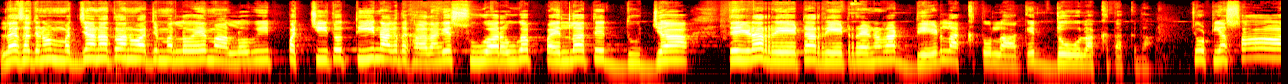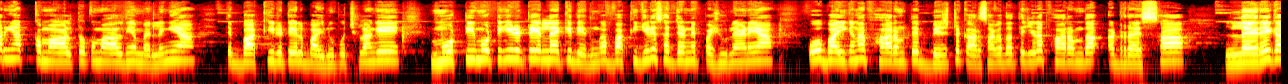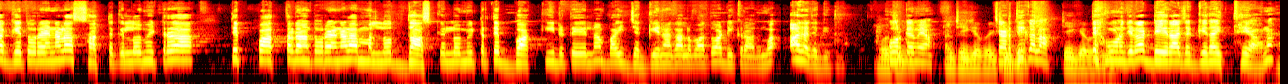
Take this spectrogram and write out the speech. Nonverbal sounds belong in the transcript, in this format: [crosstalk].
ਲੈ ਸੱਜਣੋ, ਮੱਝਾਂ ਨਾ ਤੁਹਾਨੂੰ ਅੱਜ ਮੰਨ ਲਓ ਇਹ ਮੰਨ ਲਓ ਵੀ 25 ਤੋਂ 30 ਨਗ ਦਿਖਾ ਦਾਂਗੇ। ਸੂਆ ਰਹੂਗਾ ਪਹਿਲਾ ਤੇ ਦੂਜਾ ਤੇ ਜਿਹੜਾ ਰੇਟ ਆ, ਰੇਟ ਰਹਿਣ ਵਾਲਾ 1.5 ਲੱਖ ਤੋਂ ਲਾ ਕੇ 2 ਲੱਖ ਤੱਕ ਦਾ। ਝੋਟੀਆਂ ਸਾਰੀਆਂ ਕਮਾਲ ਤੋਂ ਕਮਾਲ ਦੀਆਂ ਮਿਲਣਗੀਆਂ ਤੇ ਬਾਕੀ ਡਿਟੇਲ ਬਾਈ ਨੂੰ ਪੁੱਛ ਲਾਂਗੇ। ਮੋਟੀ ਮੋਟੀ ਜਿਹੀ ਡਿਟੇਲ ਲੈ ਕੇ ਦੇ ਦੂੰਗਾ। ਬਾਕੀ ਜਿਹੜੇ ਸੱਜਣ ਨੇ ਪਸ਼ੂ ਲੈਣੇ ਆ, ਉਹ ਬਾਈ ਕਹਿੰਦਾ ਫਾਰਮ ਤੇ ਵਿਜ਼ਿਟ ਕਰ ਸਕਦਾ ਤੇ ਜਿਹੜਾ ਫਾਰਮ ਦਾ ਐਡਰੈਸ ਆ, ਲਹਿਰੇ ਗਾਗੇ ਤੋਂ ਰਹਿਣ ਵਾਲਾ 7 ਕਿਲੋਮੀਟਰ ਆ ਤੇ ਪਾਤੜਾਂ ਤੋਂ ਰਹਿਣ ਵਾਲਾ ਮੱਲੋ 10 ਕਿਲੋਮੀਟਰ ਤੇ ਬਾਕੀ ਡਿਟੇਲ ਨਾ ਬਾਈ ਜੱਗੇ ਨਾਲ ਗੱਲਬਾਤ ਤੁਹਾਡੀ ਕਰਾ ਦੂੰਗਾ। ਆ ਜਾ ਜੱਗੇ ਕੋਲ। ਹੋਰ ਕਿਵੇਂ ਆ? ਠੀਕ ਹੈ ਬਾਈ ਚੜਦੀ ਕਲਾ? ਤੇ ਹੁਣ ਜਿਹੜਾ ਡੇਰਾ ਜੱਗੇ ਦਾ ਇੱਥੇ ਆ ਨਾ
